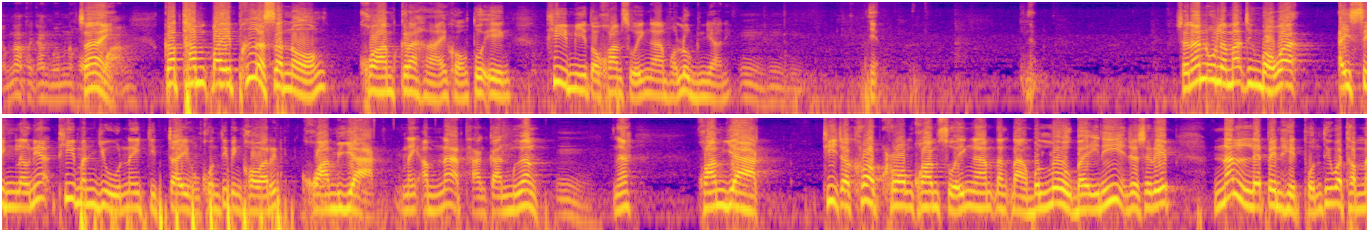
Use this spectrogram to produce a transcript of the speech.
อำนาจทางการเมืองมันหอมใช่หวานกระทำไปเพื่อสนองความกระหายของตัวเอง ที่มีต่อความสวยงามของโลกดุนยานี้อืมอืมอืมเนี่ยเนี่ยฉะนั้นอุลามะจึงบอกว่า ไอ้สิ่งเหล่านี้ที่มันอยู่ในจิตใจของคนที่เป็นคอวาริดความอยากในอำนาจทางการเมืองอืมนะความอยากที่จะครอบครองความสวยงามต่าง ๆ บนโลกใบนี้จะชริฟ นั่นแหละเป็นเหตุผลที่ว่าทำไม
